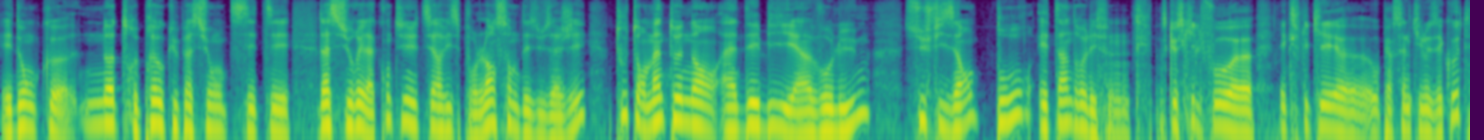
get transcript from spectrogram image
Et donc euh, notre préoccupation, c'était d'assurer la continuité de service pour l'ensemble des usagers, tout en maintenant un débit et un volume suffisant pour éteindre les feux. Mhm. Parce que ce qu'il faut euh, expliquer euh, aux personnes qui nous écoutent,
